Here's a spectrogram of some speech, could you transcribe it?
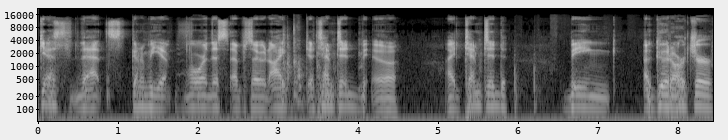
guess that's gonna be it for this episode. I attempted. Uh, I attempted being a good archer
